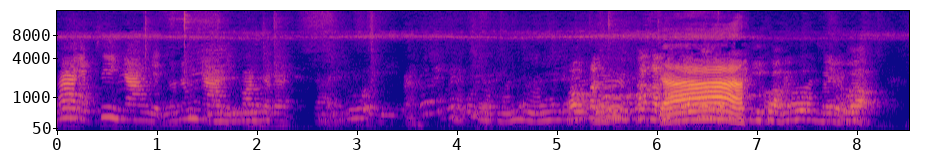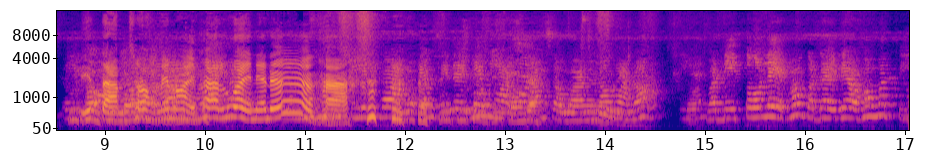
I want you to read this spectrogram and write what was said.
ผ้า FC ยางเห็นอยู่น้ำยานี่ก่อนก็ได้เอาอัน จ้า ติดตามช่องแม่น้อยผ้ารวยเนี่ยเด้อค่ะวันนี้ตัวเลขเฮาก็ได้แล้วเฮามาตี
